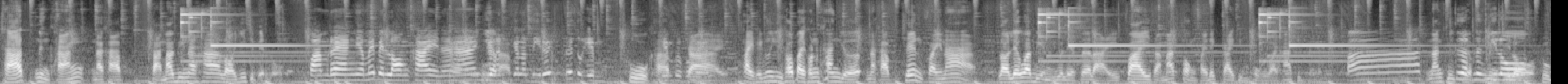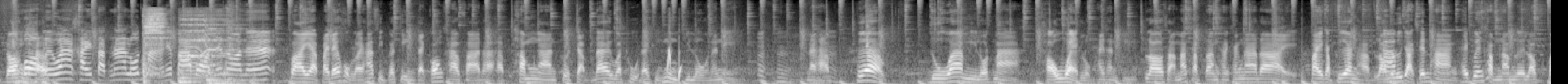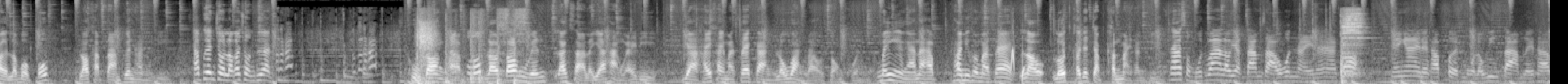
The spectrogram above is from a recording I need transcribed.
ชาร์จ 1 ครั้งนะครับสามารถวิ่งได้ 521 โล ความแรงเนี่ยไม่เป็นรองใครนะฮะเหยียบครับการันตีด้วยด้วยตัว M ถูกครับ M Performance ใช่ใส่เทคโนโลยีเข้าไปค่อนข้างเยอะนะครับ เช่นไฟหน้า เราเรียกว่า BMW Laser Light ไฟสามารถส่องไปได้ไกลถึง 650 เมตร ป๊าดนั่นคือเกืเกืออบบหนึ่ง1กิโล ถูกต้องบอกครับ เลยว่าใครตัดหน้ารถหมาเนี่ยตาบอดแน่นอนนะฮะไฟอะไปได้ 650 ก็จริง แต่กล้องคาร์ฟาสต์อะครับทำงานตรวจจับได้วัตถุได้ถึง 1 กิโลนั่นเองอื้อหือนะครับ เพื่อดูว่ามีรถมาเขาแหวกหลบให้ทันที เราสามารถขับตามคันข้างหน้าได้ ไปกับเพื่อนครับ เราครัไม่บ รู้จักเส้นทางให้เพื่อนขับนำเลย เราเปิดระบบปุ๊บ เราขับตามเพื่อนทันที ถ้าเพื่อนชนเราก็ชนเพื่อน ถูกต้องครับ ครับผม เราต้องเว้นรักษาระยะห่างไว้ให้ดี อย่าให้ใครมาแทรกกลางระหว่างเราสองคน ไม่อย่างนั้นนะครับ ถ้ามีคนมาแทรกเรารถเขาจะจับคันใหม่ทันที ถ้าสมมุติว่าเราอยากตามสาวคนไหนนะฮะ ก็ง่ายๆเลยครับ เปิดโหมดแล้ววิ่งตามเลยครับ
